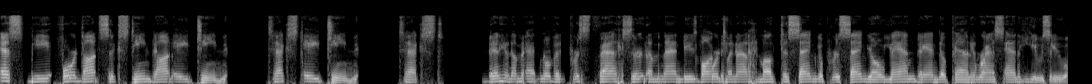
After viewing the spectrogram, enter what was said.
SB 4.16.18. Text 18. Text. Dehinam Atmavat Prasthasartam Mandis Vardhanah Mukta Sangha Prasango Yandanda Panaras and Husu.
